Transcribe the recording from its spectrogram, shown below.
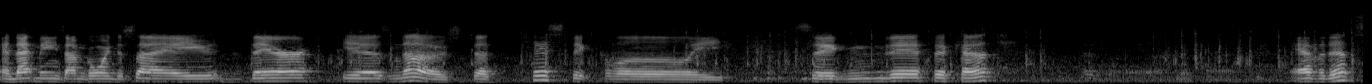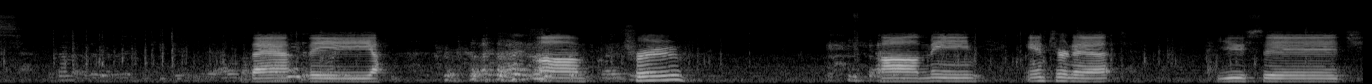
And that means I'm going to say there is no statistically significant evidence that the um, true uh, mean internet usage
